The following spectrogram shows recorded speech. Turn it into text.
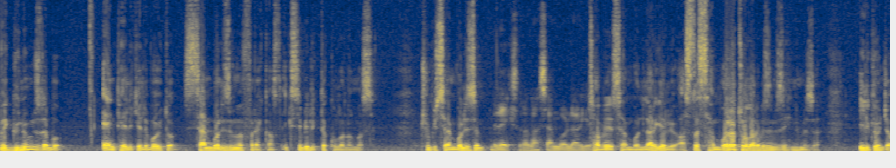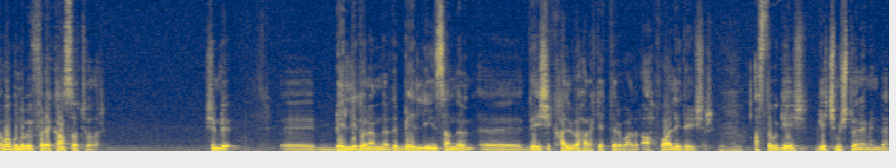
Ve günümüzde bu en tehlikeli boyutu sembolizm ve frekans. İkisi birlikte kullanılması. Çünkü sembolizm Bir ekstradan semboller geliyor. Tabii semboller geliyor. Aslında sembol atıyorlar bizim zihnimize. İlk önce ama bunu bir frekans atıyorlar. Şimdi e, belli dönemlerde belli insanların e, değişik hal ve hareketleri vardır. Ahvali değişir. Aslında bu geç- geçmiş döneminde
